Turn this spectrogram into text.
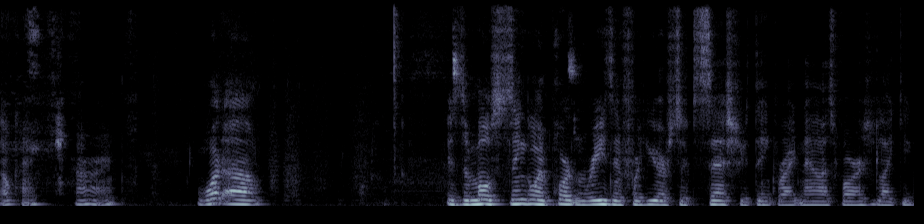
Okay, all right. What uh, is the most single important reason for your success? You think right now, as far as like you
